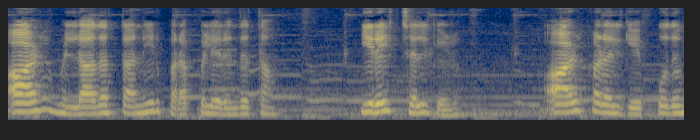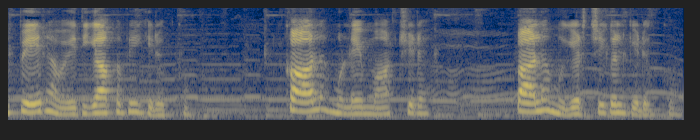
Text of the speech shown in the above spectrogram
ஆழமில்லாத தண்ணீர் பரப்பிலிருந்து தான் இரைச்சல் எழும். ஆழ்கடல் எப்போதும் பேரமைதியாகவே இருக்கும். காலம் உன்னை மாற்றிட பல முயற்சிகள் எடுக்கும்.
